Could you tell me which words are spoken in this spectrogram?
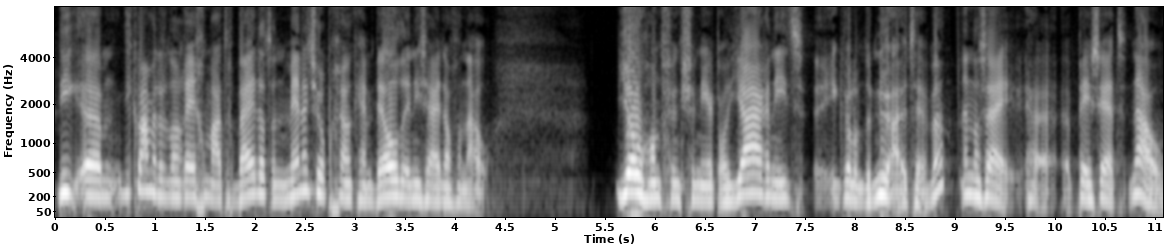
die, ehm, die kwamen er dan regelmatig bij dat een manager op een gegeven moment hem belde en die zei dan van nou, Johan functioneert al jaren niet, ik wil hem er nu uit hebben. En dan zei eh, PZ, nou,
